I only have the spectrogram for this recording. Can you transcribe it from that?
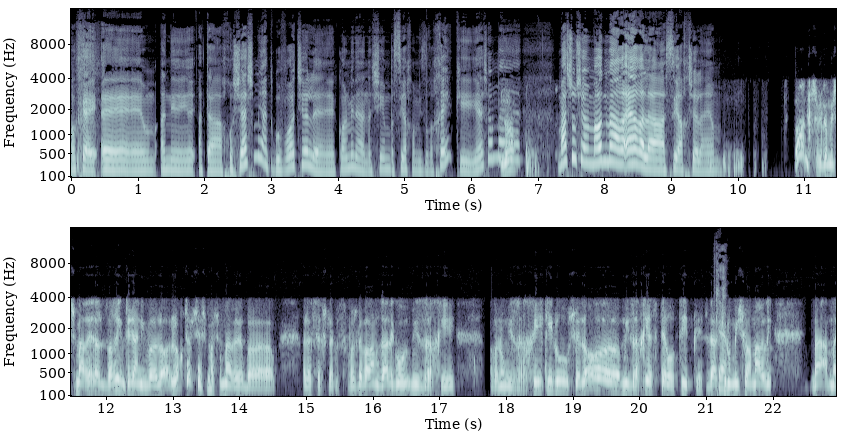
אוקיי, אמ, אני, אתה חושש מהתגובות של אה, כל מיני אנשים בשיח המזרחי? כי יש שם אה, לא. משהו שמאוד מערער על השיח שלהם. לא, אני חושב שגם יש מערער על דברים. תראי, אני כבר לא, לא חושב שיש משהו מערער ב, על השיח שלהם. בסופו של דבר אמזלג הוא מזרחי, אבל הוא מזרחי כאילו שלא מזרחי הסטריאוטיפי. אתה יודע, כן. כאילו מישהו אמר לי, מה, מה,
